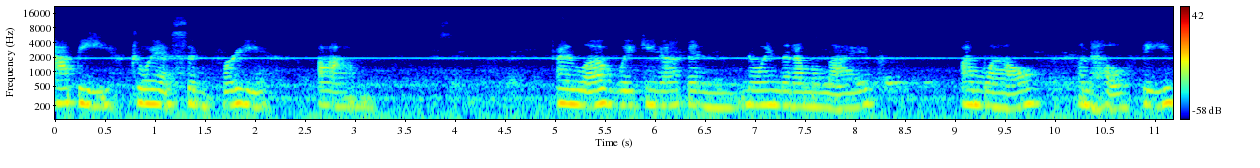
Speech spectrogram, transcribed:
happy, joyous, and free. Um, I love waking up and knowing that I'm alive, I'm well, I'm healthy,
